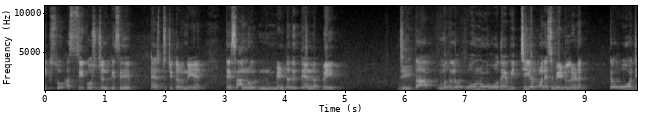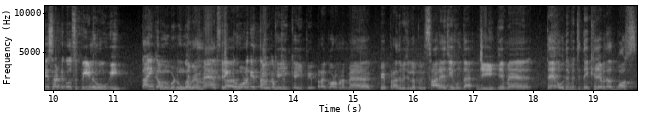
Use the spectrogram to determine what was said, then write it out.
180 ਕੁਐਸਚਨ ਕਿਸੇ ਟੈਸਟ 'ਚ ਕਰਨੇ ਆ ਤੇ ਸਾਨੂੰ ਮਿੰਟ ਦਿੱਤੇ ਆ 90 ਜੀ ਤਾਂ ਮਤਲਬ ਉਹਨੂੰ ਉਹਦੇ ਵਿੱਚ ਹੀ ਆਪਾਂ ਨੇ ਸਮੇਟ ਲੈਣਾ। ਤੇ ਉਹ ਜੇ ਸਾਡੇ ਕੋਲ ਸਪੀਡ ਹੋਊਗੀ ਤਾਂ ਹੀ ਕੰਮ ਬਣੂਗਾ ਜਿਵੇਂ ਮੈਥ ਟ੍ਰਿਕ ਹੋਣਗੇ ਤਾਂ ਕੰਮ ਕਈ। ਕਈ ਪੇਪਰਾਂ ਗਵਰਨਮੈਂਟ ਮੈਂ ਪੇਪਰਾਂ ਦੇ ਵਿੱਚ ਲਗਭਗ ਸਾਰੇ ਜੀ ਹੁੰਦਾ। ਜੀ। ਜੇ ਮੈਂ ਤੇ ਉਹਦੇ ਵਿੱਚ ਦੇਖਿਆ ਜਾਵੇ ਤਾਂ ਬਹੁਤ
